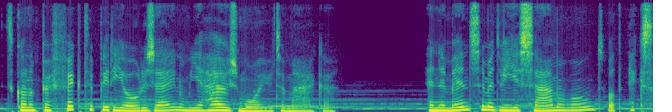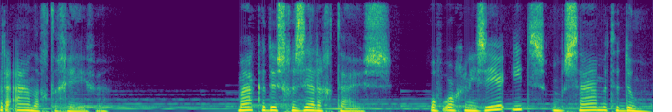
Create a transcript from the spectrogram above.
Dit kan een perfecte periode zijn om je huis mooier te maken en de mensen met wie je samenwoont wat extra aandacht te geven. Maak het dus gezellig thuis of organiseer iets om samen te doen.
